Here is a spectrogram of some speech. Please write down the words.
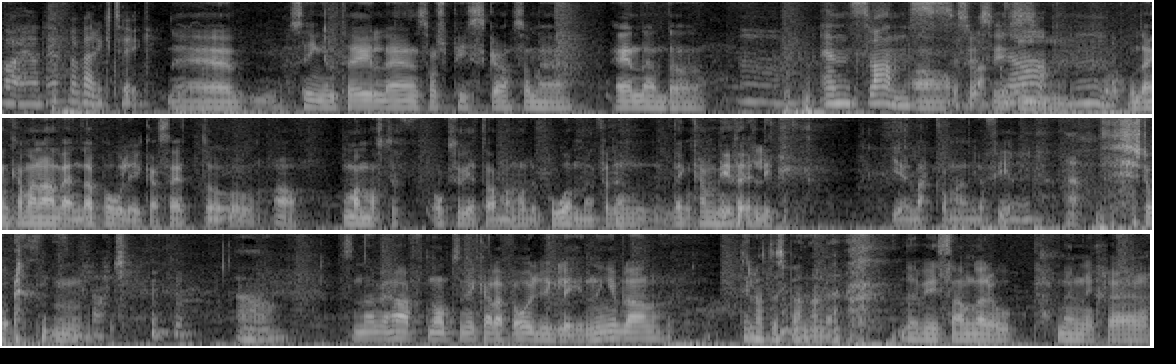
Vad är det för verktyg? Singletail är en sorts piska som är en enda En svans? Ja, så. precis. Ja, mm. och den kan man använda på olika sätt. Och, och, ja, och man måste också veta vad man håller på med för den, den kan bli väldigt elak om man gör fel. Ja, jag förstår. Mm. Ja, Sen har vi haft något som vi kallar för oljeglidning ibland. det låter spännande. Där vi samlar ihop människor,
